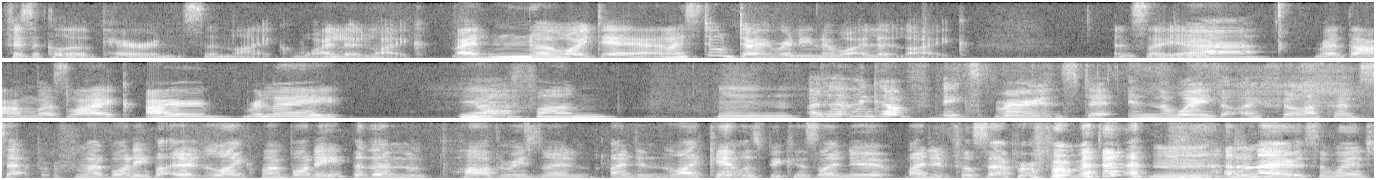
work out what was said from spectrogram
physical appearance and like what I look like. I had no idea, and I still don't really know what I look like. And so yeah, Yeah. read that and was like, I relate. Yeah. Not fun. Hmm. I don't think I've experienced it in the way that I feel like I'm separate from my body, but I don't like my body. But then part of the reason I didn't, I didn't like it was because I knew it, I didn't feel separate from it. I don't know. It's a weird.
